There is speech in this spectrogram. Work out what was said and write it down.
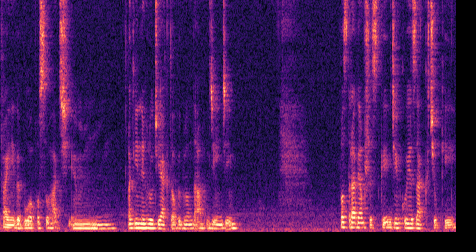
Fajnie by było posłuchać od innych ludzi, jak to wygląda gdzie indziej. Pozdrawiam wszystkich, dziękuję za kciuki,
